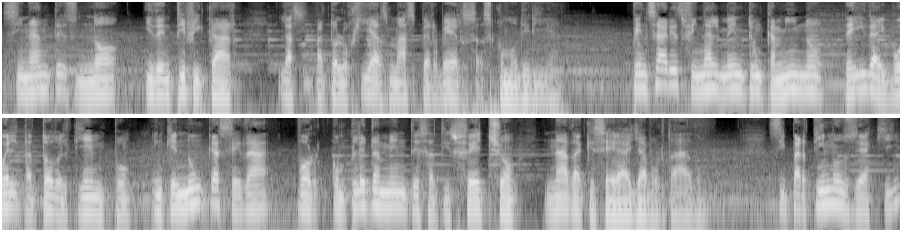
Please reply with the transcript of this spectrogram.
sin antes no identificar las patologías más perversas, como diría. Pensar es finalmente un camino de ida y vuelta todo el tiempo, en que nunca se da por completamente satisfecho nada que se haya abordado. Si partimos de aquí,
